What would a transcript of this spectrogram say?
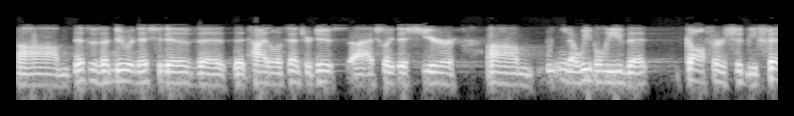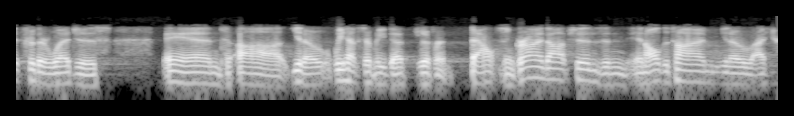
Um, this is a new initiative that, that Titleist introduced uh, actually this year. Um, you know, we believe that golfers should be fit for their wedges. And, uh, you know, we have so many different bounce and grind options. And, and all the time, you know, I hear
